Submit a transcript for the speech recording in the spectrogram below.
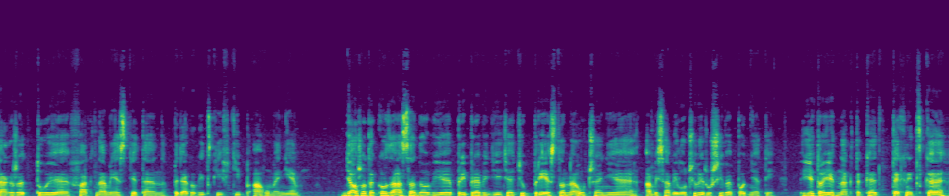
Takže tu je fakt na mieste ten pedagogický vtip a umenie. Ďalšou takou zásadou je pripraviť dieťaťu priestor na učenie, aby sa vylúčili rušivé podnety. Je to jednak také technické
